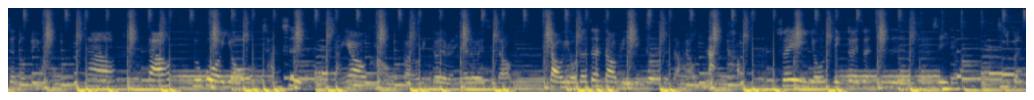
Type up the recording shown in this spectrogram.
证都没有。那大家如果有尝试想要考导游领队的人，应该都会知道，导游的证照比领队的证照还要难考，所以有领队证其实我觉得是一个很基本的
